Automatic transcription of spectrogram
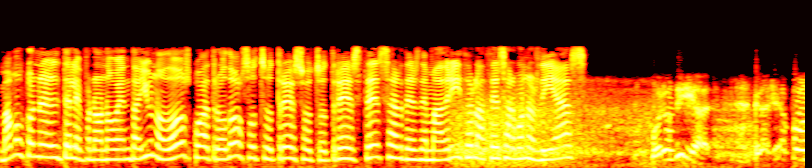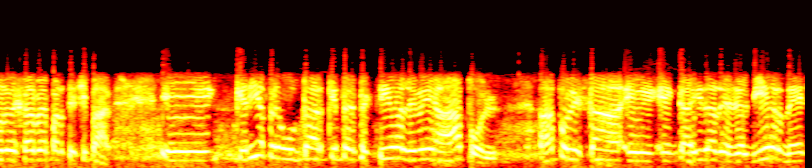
Vamos con el teléfono 91 242 8383 César desde Madrid. Hola César, buenos días. Buenos días, gracias por dejarme participar. Eh, quería preguntar qué perspectiva le ve a Apple. Apple está en, caída desde el viernes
